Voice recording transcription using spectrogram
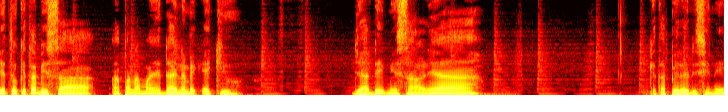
itu kita bisa apa namanya dynamic EQ jadi misalnya kita pilih di sini,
